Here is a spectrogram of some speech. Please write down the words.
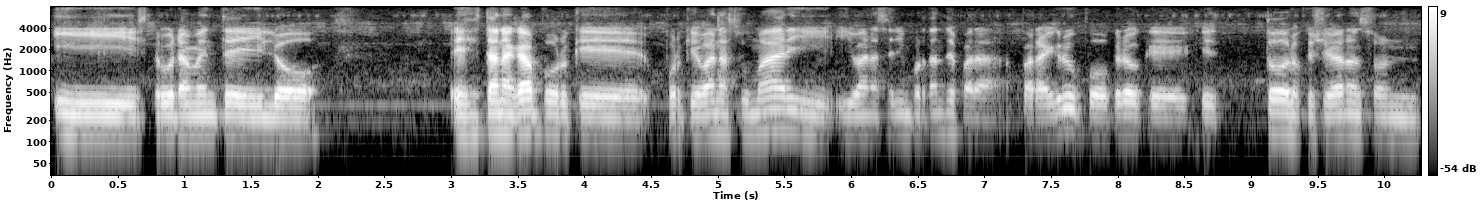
y seguramente lo están acá porque, porque van a sumar y, van a ser importantes para, para el grupo. Creo que, todos los que llegaron son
